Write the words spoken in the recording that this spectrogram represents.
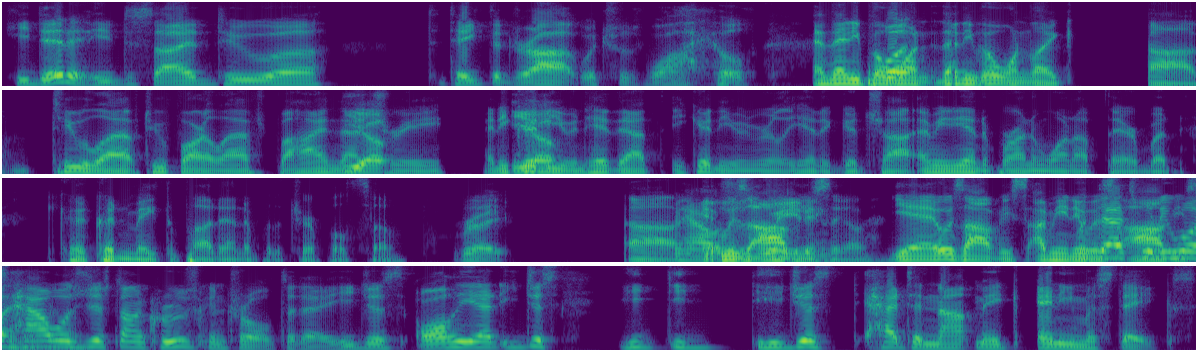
he did it. He decided to uh to take the drop, which was wild. And then he put But- one. Then he put one like uh too left, too far left behind that Yep. tree, and he couldn't Yep. even hit that. He couldn't even really hit a good shot. I mean, he ended up running one up there, but could, couldn't make the putt. End up with a triple. So Right. Uh, it was was waiting. obviously. Yeah, it was obvious. I mean, it was. that's what he was. obviously Howell was just on cruise control today. He just all he had. He just he he he just had to not make any mistakes.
